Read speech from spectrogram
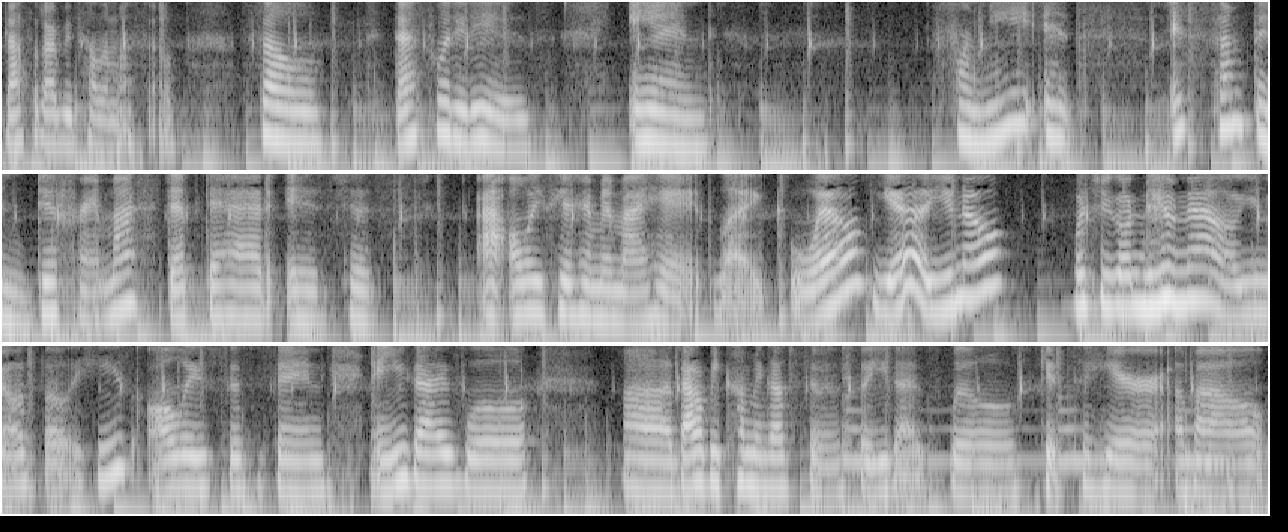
That's what I be telling myself. So, that's what it is. And for me, it's it's something different. My stepdad is just I always hear him in my head like, "Well, yeah, you know, what you going to do now?" You know, so he's always just been and you guys will uh, that'll be coming up soon, so you guys will get to hear about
